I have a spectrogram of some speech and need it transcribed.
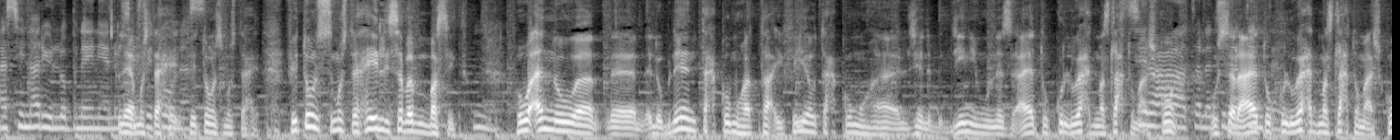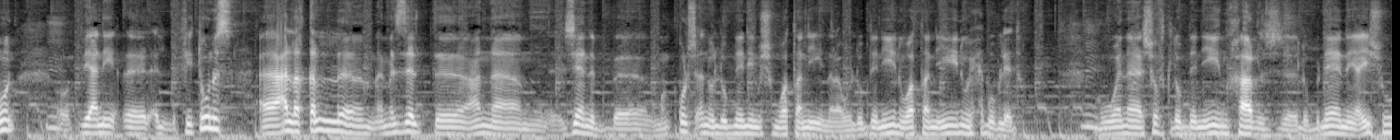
السيناريو اللبناني يعني لا مستحيل في تونس. في تونس مستحيل. في تونس مستحيل لسبب بسيط. مم. هو أنه آه، لبنان تحكمها الطائفية وتحكمها الجانب الديني والنزاعات وكل واحد مصلحته مع شكون. والصراعات وكل واحد مصلحته مع شكون. يعني آه، في تونس آه، على الأقل ما زلت عندنا جانب ما نقولش أنه اللبنانيين مش وطنيين راهو اللبنانيين وطنيين ويحبوا بلادهم. وأنا شفت لبنانيين خارج لبنان يعيشوا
